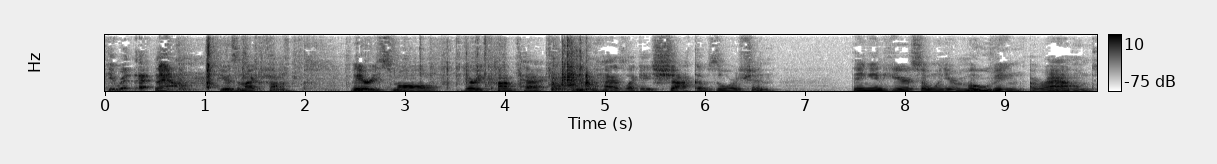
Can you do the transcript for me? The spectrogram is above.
Get rid of that. Now, here's the microphone. Very small, very compact. It even has like a shock absorption thing in here. So when you're moving around,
